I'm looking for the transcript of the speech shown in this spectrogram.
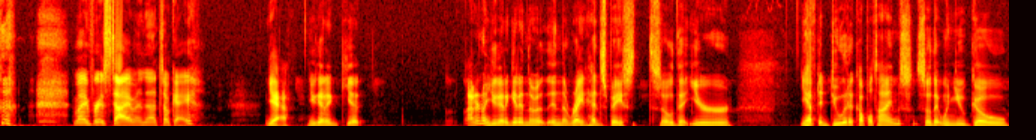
my first time and that's okay. Yeah. You gotta get. I don't know. You gotta get in the in the right headspace so that you're. You have to do it a couple times so that when you go,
